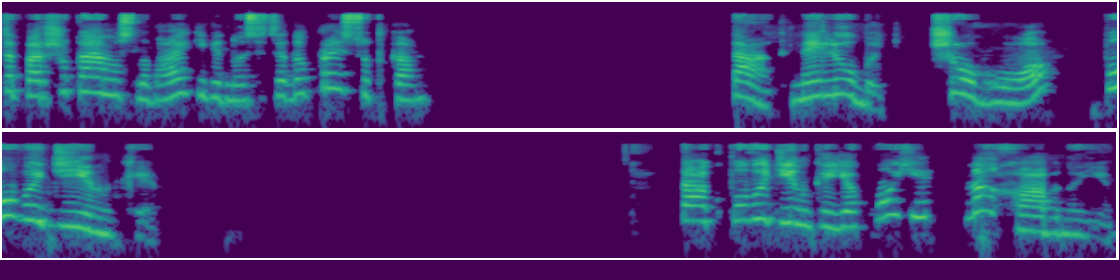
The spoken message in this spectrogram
Тепер шукаємо слова, які відносяться до присудка. Так, не любить чого? Поведінки. Так, поведінки якої нахабної.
